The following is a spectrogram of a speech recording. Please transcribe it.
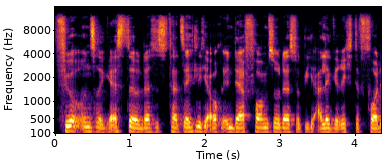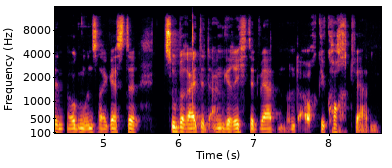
für unsere Gäste. Und das ist tatsächlich auch in der Form so, dass wirklich alle Gerichte vor den Augen unserer Gäste zubereitet, angerichtet werden und auch gekocht werden.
